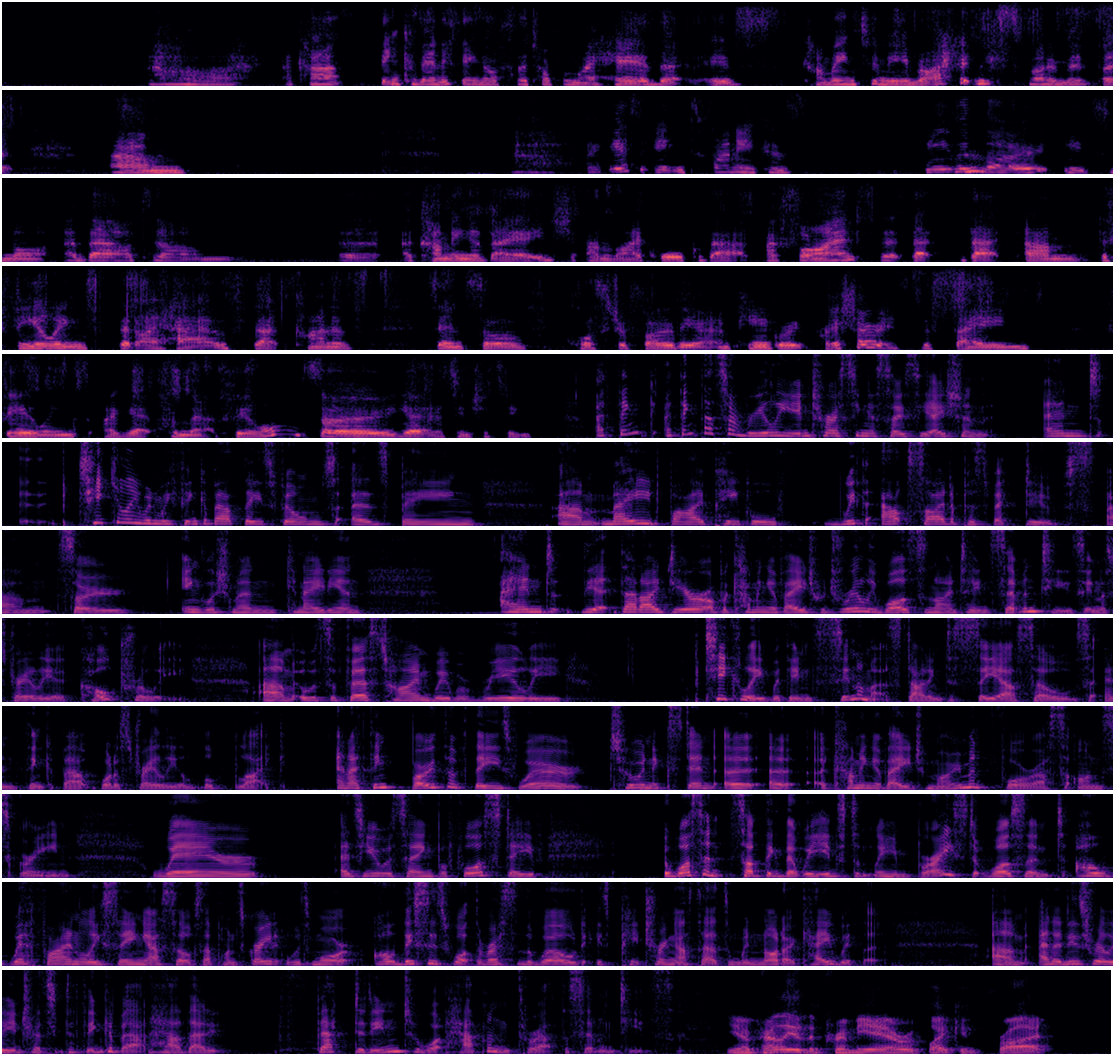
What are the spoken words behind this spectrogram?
oh, I can't think of anything off the top of my head that is coming to me right at this moment, but um, I guess it's funny because even though it's not about um, a, a, coming of age, unlike Walkabout, I find that that that um, the feelings that I have, that kind of sense of claustrophobia and peer group pressure, is the same feelings I get from that film. So yeah, it's interesting. I think I think that's a really interesting association, and uh, particularly when we think about these films as being um, made by people with outsider perspectives, um, so Englishman, Canadian, and the, that idea of a coming of age, which really was the 1970s in Australia culturally. Um, it was the first time we were really particularly within cinema, starting to see ourselves and think about what Australia looked like. And I think both of these were, to an extent, a, a, a coming of age moment for us on screen, where, as you were saying before, Steve, it wasn't something that we instantly embraced. It wasn't, oh, we're finally seeing ourselves up on screen. It was more, oh, this is what the rest of the world is picturing us as, and we're not okay with it. Um, and it is really interesting to think about how that factored into what happened throughout the 70s. Yeah, apparently at the premiere of Wake in Fright,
